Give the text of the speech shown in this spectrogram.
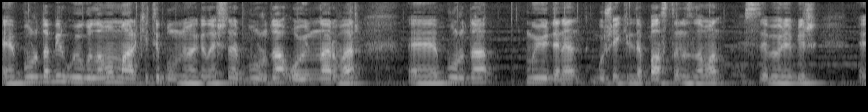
Ee, burada bir uygulama marketi bulunuyor arkadaşlar. Burada oyunlar var. Ee, burada Muyu denen bu şekilde bastığınız zaman size böyle bir e,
